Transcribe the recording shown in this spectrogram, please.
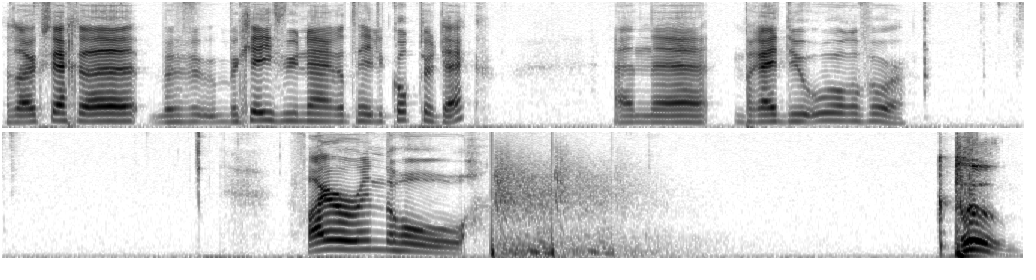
Dan zou ik zeggen, eh, be begeef u naar het helikopterdek. En eh, bereid uw oren voor. Fire in the hole. Boom.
